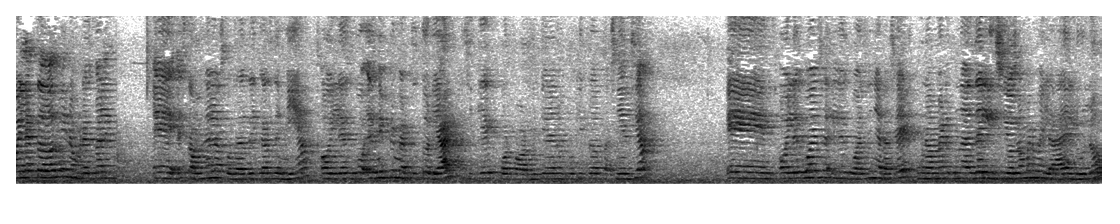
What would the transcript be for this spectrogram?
Hola a todos, mi nombre es Valentina. Eh, estamos en las cosas ricas de Mía. Hoy les es mi primer tutorial, así que por favor me tienen un poquito de paciencia. Eh, hoy les voy, a, les voy, a, enseñar a hacer una, una deliciosa mermelada de lulo.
